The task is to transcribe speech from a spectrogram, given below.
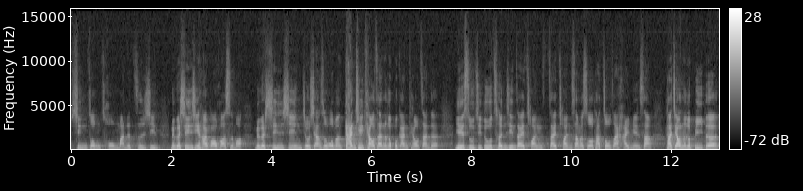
心中充满了自信，那个信心还包括什么？那个信心就像是我们敢去挑战那个不敢挑战的。耶稣基督曾经在船在船上的时候，他走在海面上，他叫那个彼得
